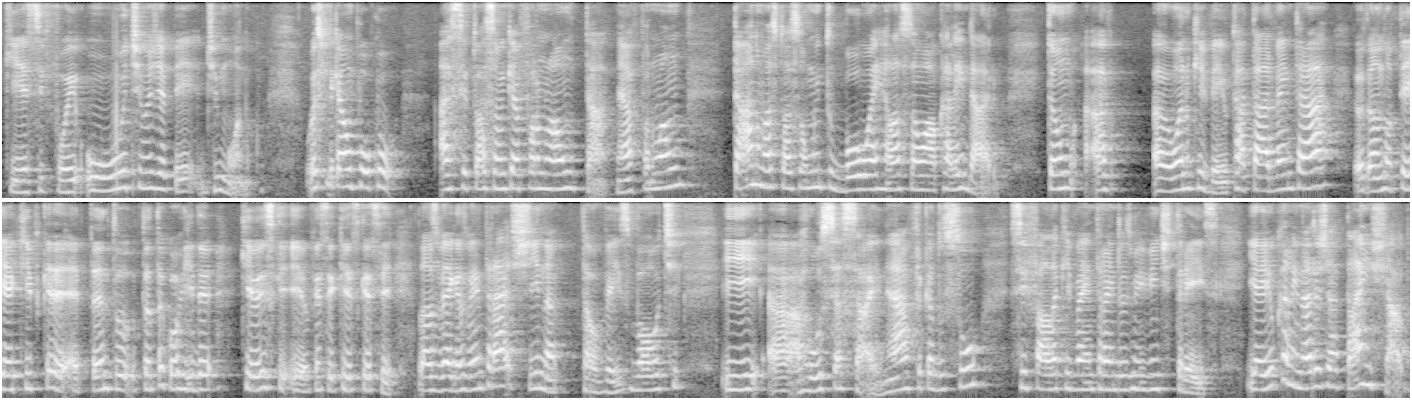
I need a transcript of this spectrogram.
que esse foi o último GP de Mônaco. Vou explicar um pouco a situação que a Fórmula 1 tá. Né? A Fórmula 1 tá numa situação muito boa em relação ao calendário. Então, a, a, o ano que vem o Qatar vai entrar, eu anotei aqui porque é tanto, tanta corrida que eu, esque, eu pensei que ia esquecer. Las Vegas vai entrar, China talvez volte e a, a Rússia sai. Né? A África do Sul se fala que vai entrar em 2023. E aí o calendário já está inchado.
